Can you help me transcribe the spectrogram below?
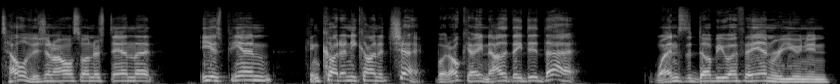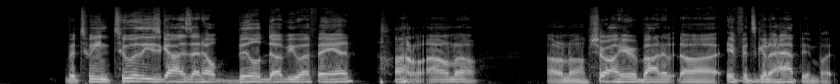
television. I also understand that ESPN can cut any kind of check. But okay, now that they did that, when's the WFAN reunion between two of these guys that helped build WFAN? I don't, I don't know. I don't know. I'm sure I'll hear about it uh, if it's gonna happen. But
